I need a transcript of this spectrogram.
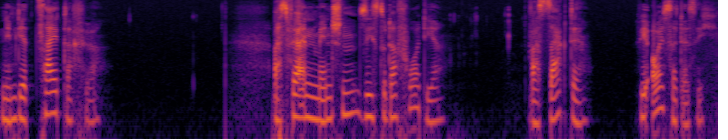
Nimm dir Zeit dafür. Was für einen Menschen siehst du da vor dir? Was sagt er? Wie äußert er sich?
